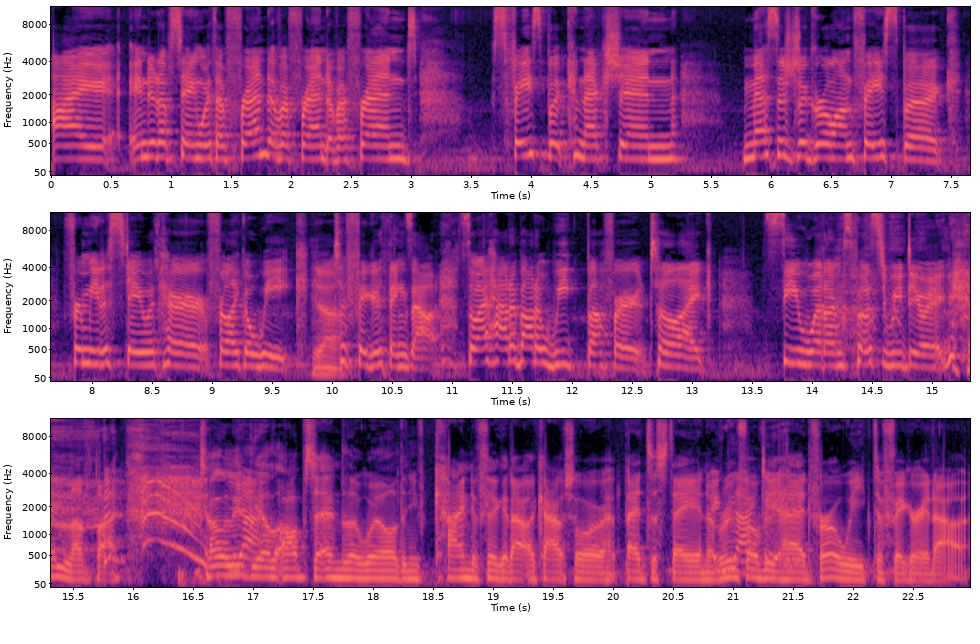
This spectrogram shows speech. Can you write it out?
I ended up staying with a friend of a friend of a friend, Facebook connection, messaged a girl on Facebook for me to stay with her for like a week Yeah. to figure things out. So I had about a week buffer to like see what I'm supposed to be doing. I love that. totally Yeah. the other opposite end of the world, and you've kind of figured out a couch or a bed to stay in, a roof over your head for a week to figure it out.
